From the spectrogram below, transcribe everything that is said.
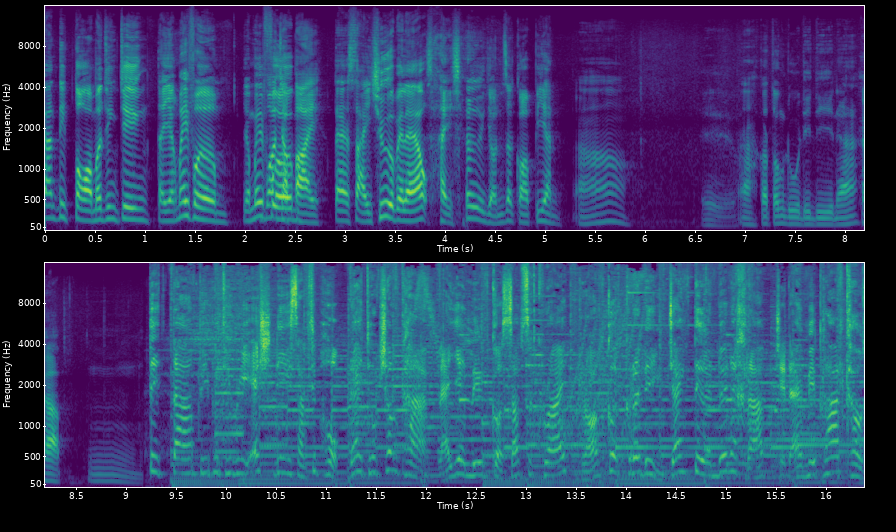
การติดต่อมาจริงแต่ยังไม่ firm ยังไม่ firm ว่าจะไปๆแต่ใส่ชื่อไปแล้ว ใส่ชื่อหยอนสกอร์เปียนอ้าว เอออะก็ต้องดูดีๆนะครับอืมติดตาม PPTV HD 36 ได้ทุกช่องทาง และอย่าลืมกด Subscribe พร้อมกดกระดิ่งแจ้งเตือนด้วยนะครับ จะได้ไม่พลาดข่าว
